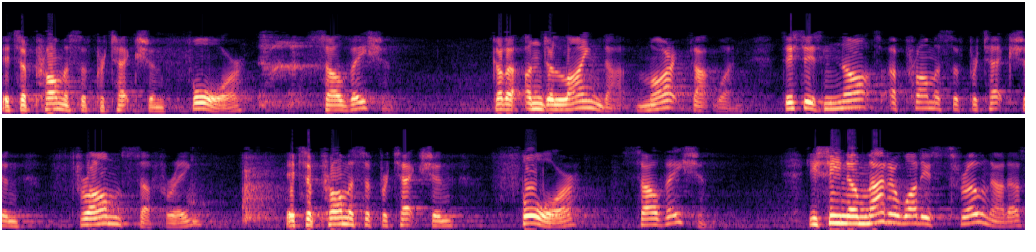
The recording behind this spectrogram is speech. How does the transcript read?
It's a promise of protection for salvation. Got to underline that, mark that one. This is not a promise of protection from suffering. It's a promise of protection for salvation. You see, no matter what is thrown at us,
